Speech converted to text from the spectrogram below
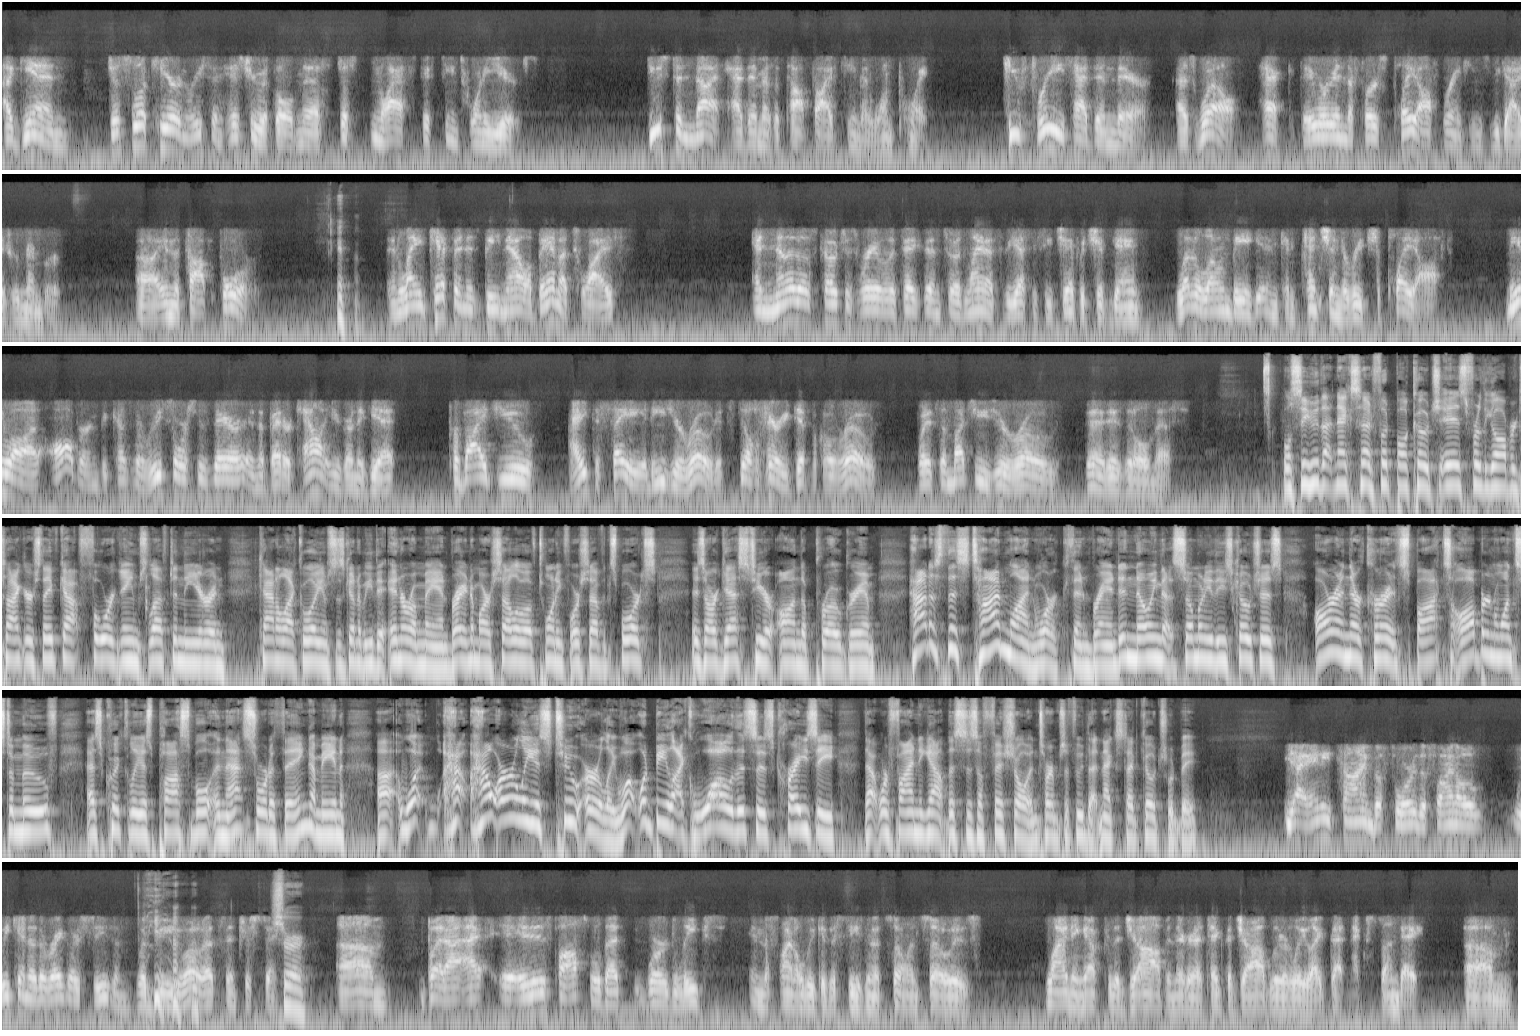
again, just look here in recent history with Ole Miss, just in the last 15, 20 years. Houston Nutt had them as a top five team at one point. Hugh Freeze had them there as well. Heck, they were in the first playoff rankings, if you guys remember, uh, in the top four. and Lane Kiffin has beaten Alabama twice, and none of those coaches were able to take them to Atlanta to the SEC championship game let alone be in contention to reach the playoff. Meanwhile, at Auburn, because of the resources there and the better talent you're going to get, provides you, I hate to say, an easier road. It's still a very difficult road, but it's a much easier road than it is at Ole Miss. We'll see who that next head football coach is for the Auburn Tigers. They've got four games left in the year, and Cadillac Williams is going to be the interim man. Brandon Marcello of 24 7 Sports is our guest here on the program. How does this timeline work then, Brandon, knowing that so many of these coaches are in their current spots? Auburn wants to move as quickly as possible and that sort of thing. I mean, uh, what? How, how early is too early? What would be like, whoa, this is crazy that we're finding out this is official in terms of who that next head coach would be? Yeah, any time before the final weekend of the regular season would be. whoa, that's interesting. Sure. Um, but I, it is possible that word leaks in the final week of the season that so and so is lining up for the job, and they're going to take the job literally like that next Sunday. Um,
